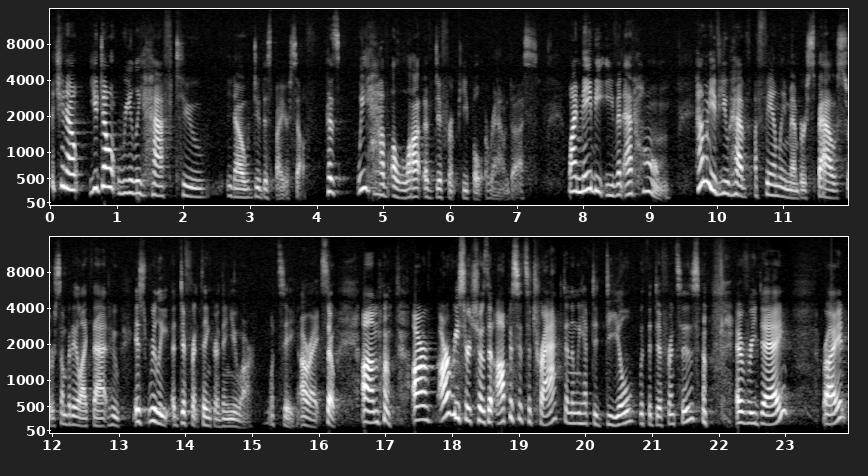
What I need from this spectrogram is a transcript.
But you know, you don't really have to, you know, do this by yourself because we have a lot of different people around us. Why, maybe even at home. How many of you have a family member, spouse, or somebody like that who is really a different thinker than you are? Let's see. All right. So, um, our, our research shows that opposites attract, and then we have to deal with the differences every day, right?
